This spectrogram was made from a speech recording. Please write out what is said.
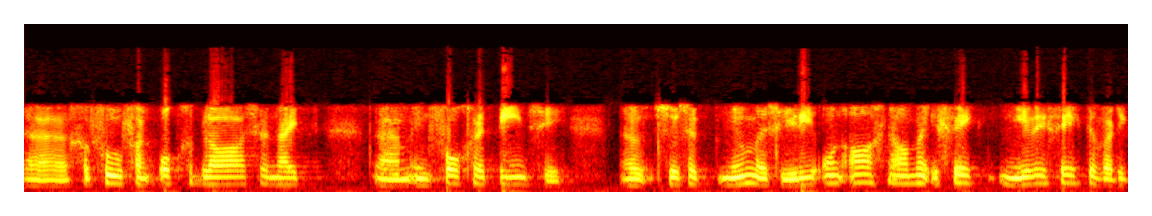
uh gevoel van opgeblaasenheid um, en vogretensie. Nou soos ek noem is hierdie onaangename effek neeweffekte wat die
